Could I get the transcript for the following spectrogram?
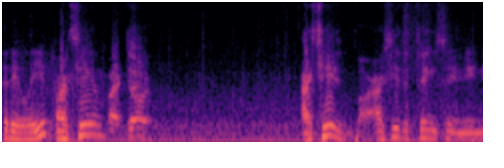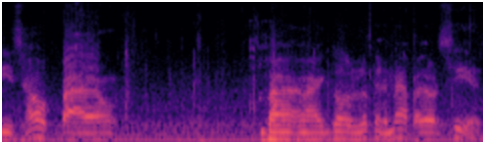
Did he leave? I see him, but I don't. I see I see the thing saying he needs help, but I don't. But when I go look at the map, I don't see it.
